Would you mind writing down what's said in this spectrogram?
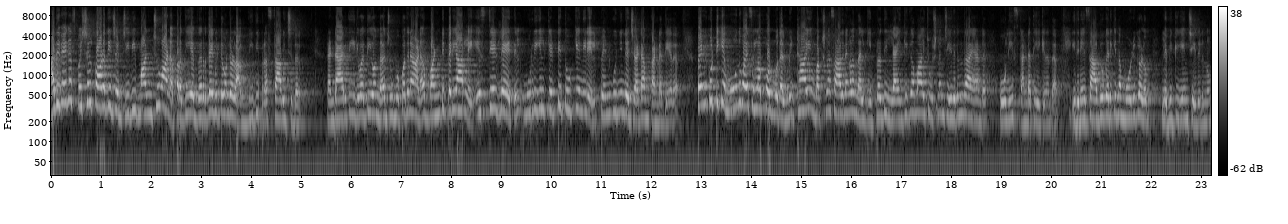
അതിവേഗ സ്പെഷ്യൽ കോടതി ജഡ്ജി വി മഞ്ജുവാണ് പ്രതിയെ വെറുതെ വിട്ടുകൊണ്ടുള്ള വിധി പ്രസ്താവിച്ചത്. രണ്ടായിരത്തി ഇരുപത്തി ഒന്ന് ജൂൺ മുപ്പതിനാണ് വണ്ടിപ്പെരിയാറിലെ എസ്റ്റേറ്റ് ലയത്തിൽ മുറിയിൽ കെട്ടിത്തൂക്കിയ നിലയിൽ പെൺകുഞ്ഞിന്റെ ജഡം കണ്ടെത്തിയത്. പെൺകുട്ടിക്ക് മൂന്ന് വയസ്സുള്ളപ്പോൾ മുതൽ മിഠായിയും ഭക്ഷണ സാധനങ്ങളും നൽകി പ്രതി ലൈംഗികമായി ചൂഷണം ചെയ്തിരുന്നതായാണ് പോലീസ് കണ്ടെത്തിയിരിക്കുന്നത്. ഇതിനെ സാധൂകരിക്കുന്ന മൊഴികളും ലഭിക്കുകയും ചെയ്തിരുന്നു.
